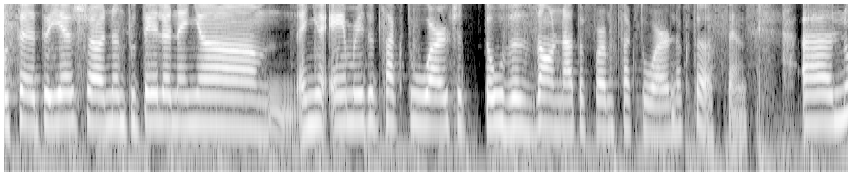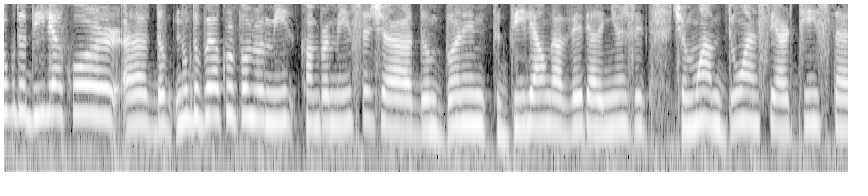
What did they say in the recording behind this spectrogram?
ose të jesh nën tutelën e një e një emri të caktuar që të udhëzon në atë formë të caktuar në këtë sens. Uh, nuk do dilja kurrë uh, do, nuk do bëja kurrë kompromis, kompromise që do më bënin të dilja nga vetja dhe njerëzit që mua më duan si artiste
